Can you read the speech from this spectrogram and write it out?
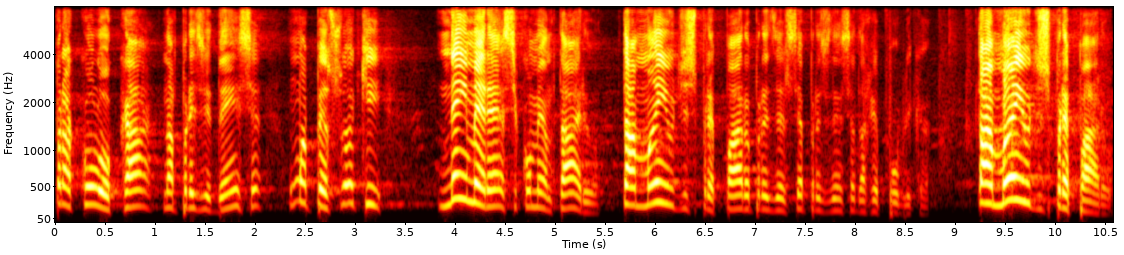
para colocar na presidência uma pessoa que nem merece comentário, tamanho despreparo para exercer a presidência da República. Tamanho despreparo.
